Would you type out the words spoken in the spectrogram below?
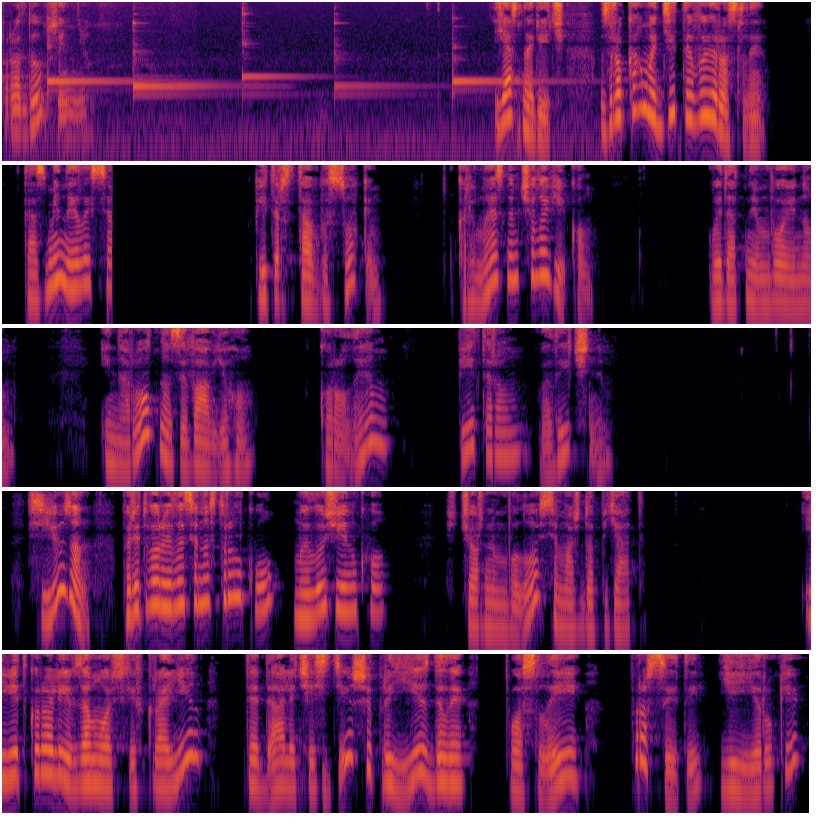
Продовження. Ясна річ, з роками діти виросли та змінилися. Пітер став високим, кремезним чоловіком, видатним воїном, і народ називав його королем Пітером Величним. Сьюзан перетворилася на струнку, милу жінку з чорним волоссям аж до п'ят. І від королів заморських країн дедалі частіше приїздили посли просити її руки.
